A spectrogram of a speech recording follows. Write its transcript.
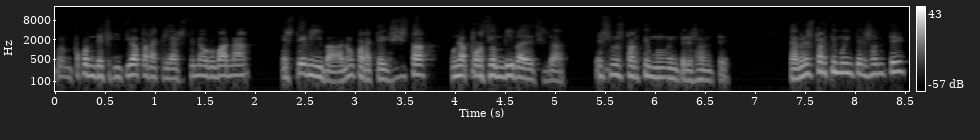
un poco en definitiva para que la escena urbana esté viva, ¿no? para que exista una porción viva de ciudad. Eso nos parece muy interesante. También nos parece muy interesante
